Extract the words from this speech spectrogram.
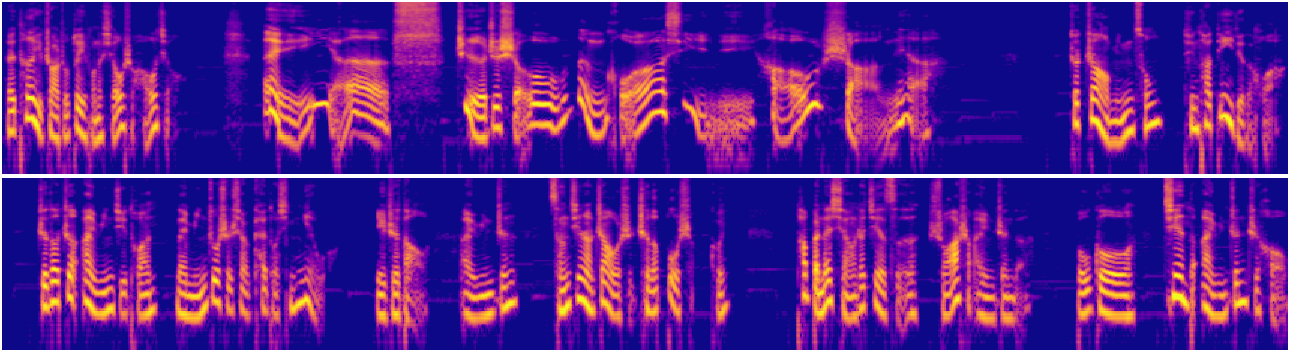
还特意抓住对方的小手好脚。哎呀，这只手嫩滑细腻，好爽呀！这赵明聪听他弟弟的话，知道这艾云集团乃明珠是要开拓新业务，也知道艾云珍曾经让赵氏吃了不少亏。他本来想着借此耍耍艾云珍的，不过见到艾云珍之后，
